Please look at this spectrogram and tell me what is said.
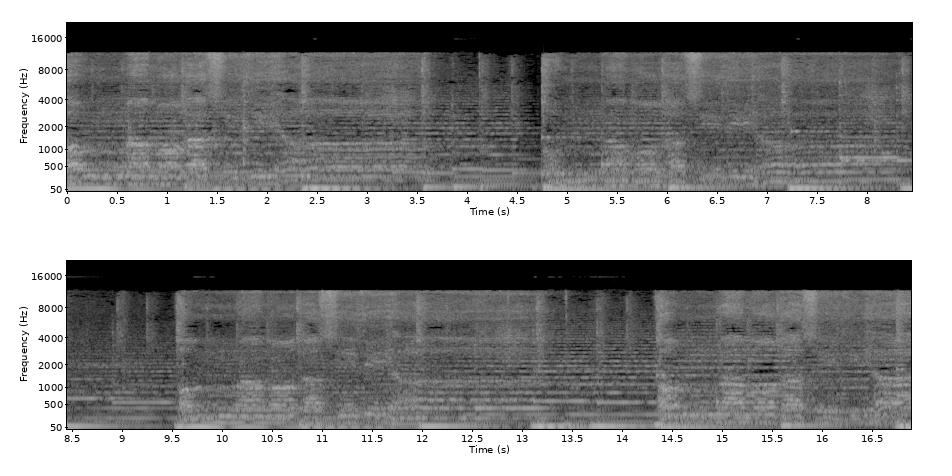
Om Namo Vasudevaya.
